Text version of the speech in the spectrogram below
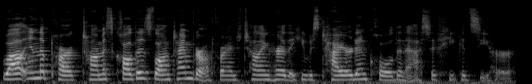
While in the park, Thomas called his longtime girlfriend, telling her that he was tired and cold and asked if he could see her.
